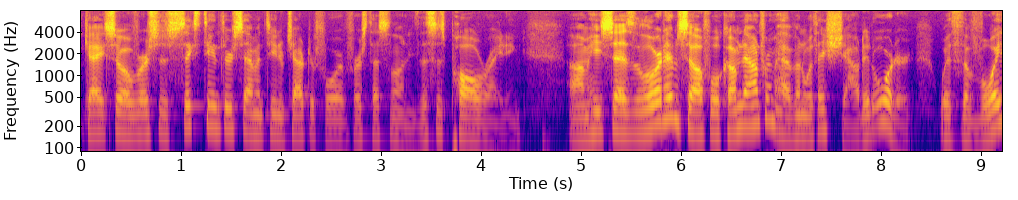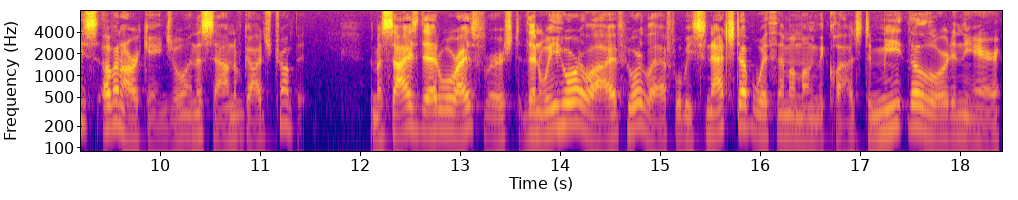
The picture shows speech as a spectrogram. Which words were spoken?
Okay, so verses 16 through 17 of chapter 4 of 1 Thessalonians. This is Paul writing. Um, he says, The Lord himself will come down from heaven with a shouted order, with the voice of an archangel and the sound of God's trumpet. The Messiah's dead will rise first. Then we who are alive, who are left, will be snatched up with them among the clouds to meet the Lord in the air.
